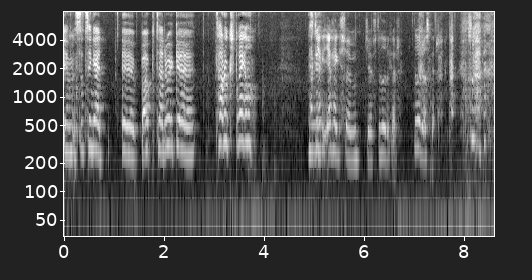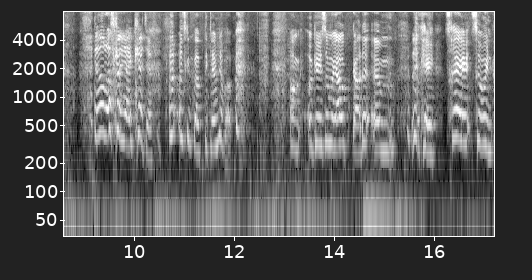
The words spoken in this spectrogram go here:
jamen, så tænker jeg, at øh, Bob, tager du ikke, øh, tager du ikke springet? Vi Jamen, skal, jeg, jeg kan ikke svømme, Jeff. Det ved du godt. Det ved du også godt. det ved du også godt, jeg ikke kan, Jeff. Undskyld, Bob, det glemte jeg, Bob. Um, okay, så må jeg jo gøre det. Um, okay, 3, 2, 1.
